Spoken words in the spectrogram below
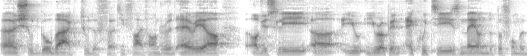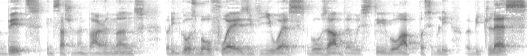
uh, should go back to the 3500 area. Obviously, uh, European equities may underperform a bit in such an environment, but it goes both ways. If the US goes up, they will still go up, possibly a bit less.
